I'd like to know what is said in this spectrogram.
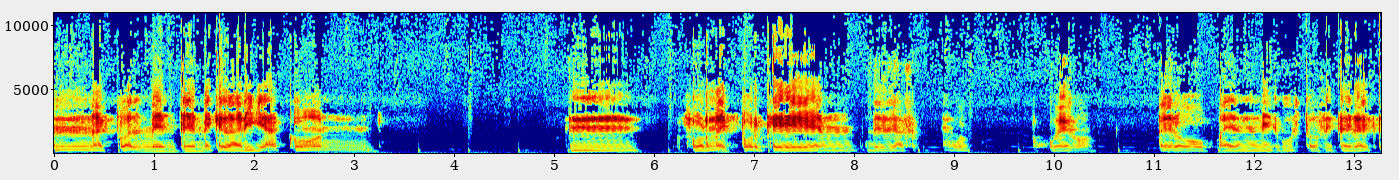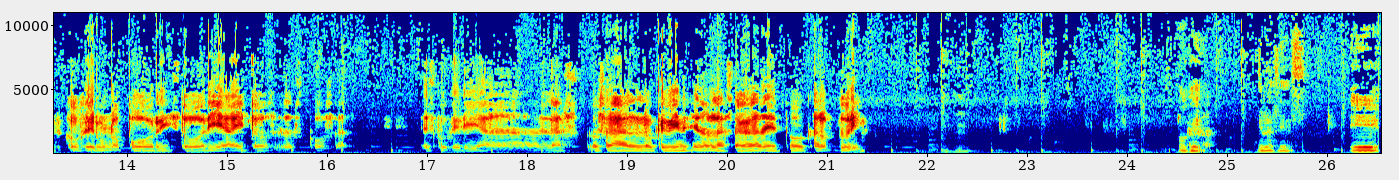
Mm, actualmente me quedaría con mm, Fortnite porque desde hace mucho juego, pero en mis gustos, si tendría que escoger uno por historia y todas esas cosas, escogería las, o sea, lo que viene siendo la saga de todo Call of Duty. Ok, gracias. Eh,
